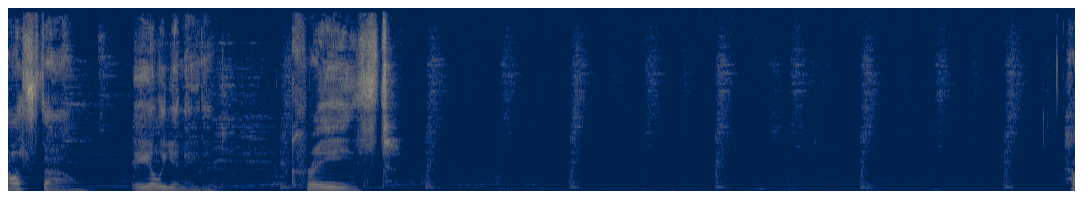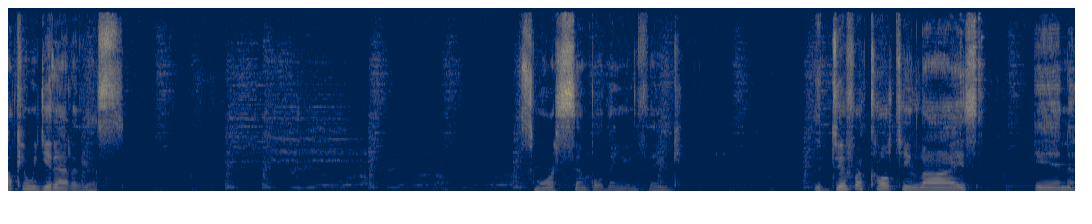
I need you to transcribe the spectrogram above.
hostile, alienated, crazed. How can we get out of this? It's more simple than you think. The difficulty lies in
